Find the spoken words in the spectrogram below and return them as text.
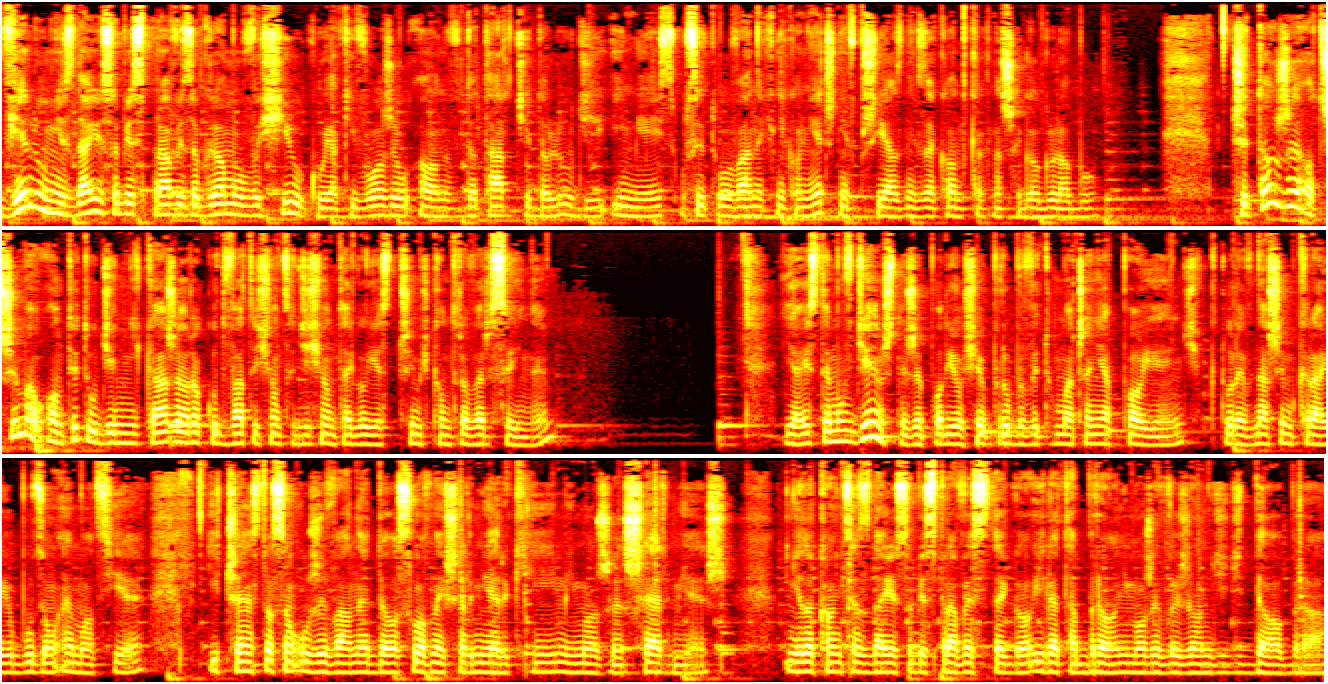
Wielu nie zdaje sobie sprawy z ogromu wysiłku, jaki włożył on w dotarcie do ludzi i miejsc usytuowanych niekoniecznie w przyjaznych zakątkach naszego globu. Czy to, że otrzymał on tytuł dziennikarza roku 2010 jest czymś kontrowersyjnym? Ja jestem mu wdzięczny, że podjął się próby wytłumaczenia pojęć, które w naszym kraju budzą emocje i często są używane do słownej szermierki, mimo że szermierz nie do końca zdaje sobie sprawę z tego, ile ta broń może wyrządzić dobra,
